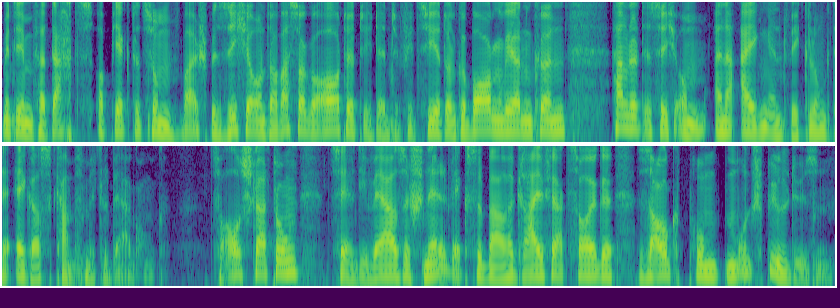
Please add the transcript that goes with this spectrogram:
mit dem Verdachtsobjekte zum Beispiel sicher unter Wasser geortet, identifiziert und geborgen werden können, handelt es sich um eine Eigenentwicklung der Eggers Kampfmittelbergung. Zur Ausstattung zählen diverse schnell wechselbare Greifwerkzeuge, Saugpumpen und Spüldüsen.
